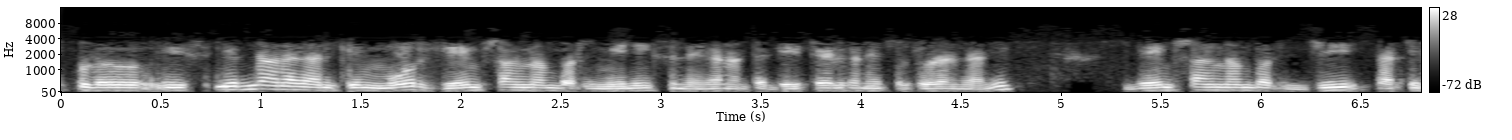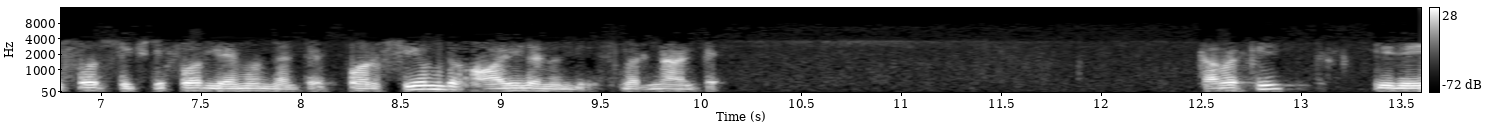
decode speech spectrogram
ఇప్పుడు ఈ స్మిర్న అనేదానికి మోర్ గేమ్ సాంగ్ నంబర్ మీనింగ్స్ ఉన్నాయి కానీ అంటే డీటెయిల్గా ఇప్పుడు చూడండి కానీ గేమ్ సాంగ్ number G thirty four sixty four ఏముందంటే పర్ఫ్యూమ్డ్ ఆయిల్ అని ఉంది స్మిర్న అంటే. కాబట్టి ఇది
